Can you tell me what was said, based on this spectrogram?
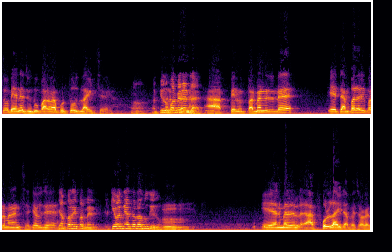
તો બેને જુદું પાડવા પૂરતું જ લાઈટ છે. અને પેલું પરમેનન્ટ હા પેલું પરમાનન્ટ એટલે એ ટેમ્પરરી પરમાનન્ટ છે. કેવું છે? ટેમ્પરરી પરમાનન્ટ કેવળ જ્ઞાન થતા સુધીનું? એ અને ફૂલ લાઈટ આપે સ્વાગત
